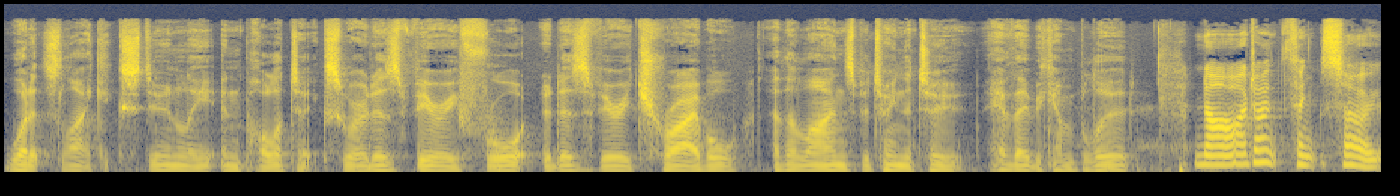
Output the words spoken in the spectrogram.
what it's like externally in politics, where it is very fraught, it is very tribal. Are the lines between the two have they become blurred? No, I don't think so.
